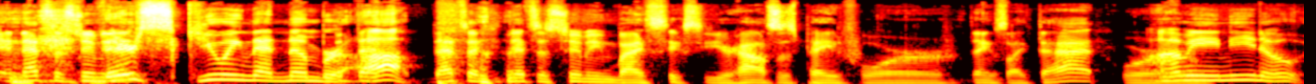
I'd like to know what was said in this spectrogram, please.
and that's assuming They're skewing that number that- up. That's a, that's assuming by sixty your house is paid for, things like that. Or I mean, you know,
